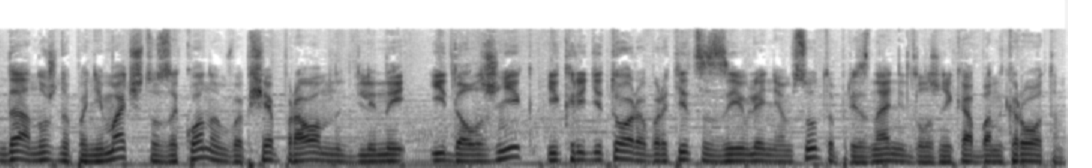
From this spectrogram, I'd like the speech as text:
Да, нужно понимать, что законом вообще правом наделены и должник, и кредитор обратиться с заявлением в суд о признании должника банкротом.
